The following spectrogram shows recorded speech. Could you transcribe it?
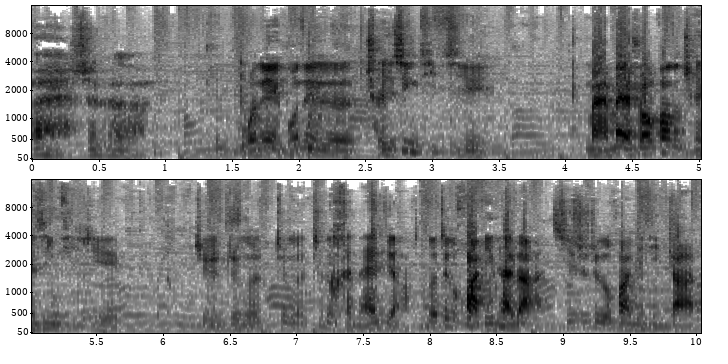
哎，这个国内国内的诚信体系，买卖双方的诚信体系，这个这个这个这个很难讲，这个这个话题太大。其实这个话题挺大的。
